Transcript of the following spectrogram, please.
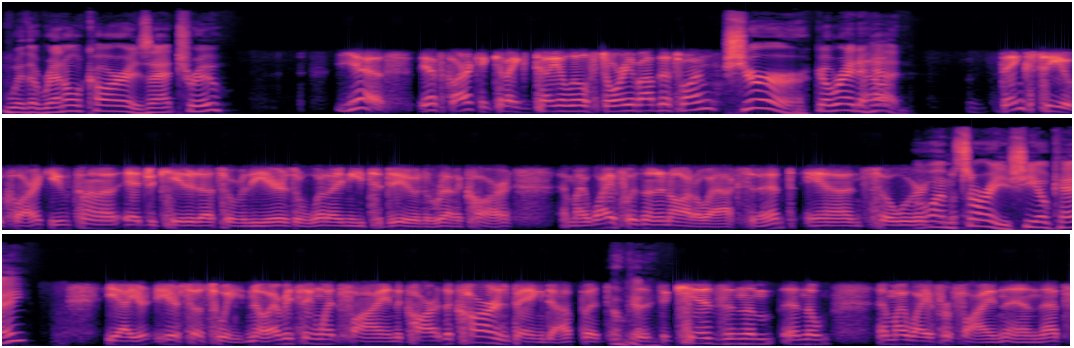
with a rental car. Is that true? Yes, yes, Clark. Can I tell you a little story about this one? Sure. Go right ahead. Thanks to you, Clark. You've kind of educated us over the years of what I need to do to rent a car. And my wife was in an auto accident, and so we are Oh, I'm sorry. Is she okay? Yeah, you're you're so sweet. No, everything went fine. The car the car is banged up, but Okay. the, the kids and the and the and my wife are fine, and that's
